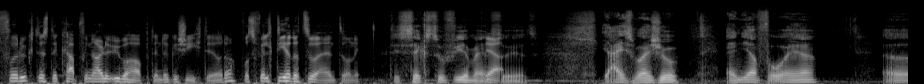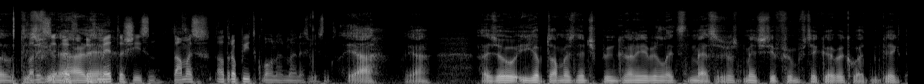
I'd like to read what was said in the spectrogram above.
verrückteste Cup-Finale überhaupt in der Geschichte, oder? Was fällt dir dazu ein, Toni? Das 6 zu 4 meinst ja. du jetzt? Ja, es war schon ein Jahr vorher. Äh, das war das Finale. Elfmeterschießen. Damals hat Rapid gewonnen, meines Wissens. Ja, ja. Also ich habe damals nicht spielen können, ich habe im letzten Meisterschaftsmatch die fünfte gelbe Karten gekriegt.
